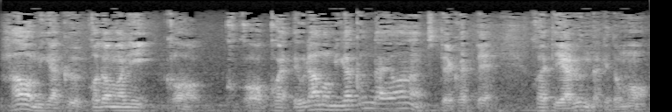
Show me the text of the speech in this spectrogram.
歯を磨く子供にこうここをこうやって裏も磨くんだよなんつってこうやってこうやってやるんだけども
